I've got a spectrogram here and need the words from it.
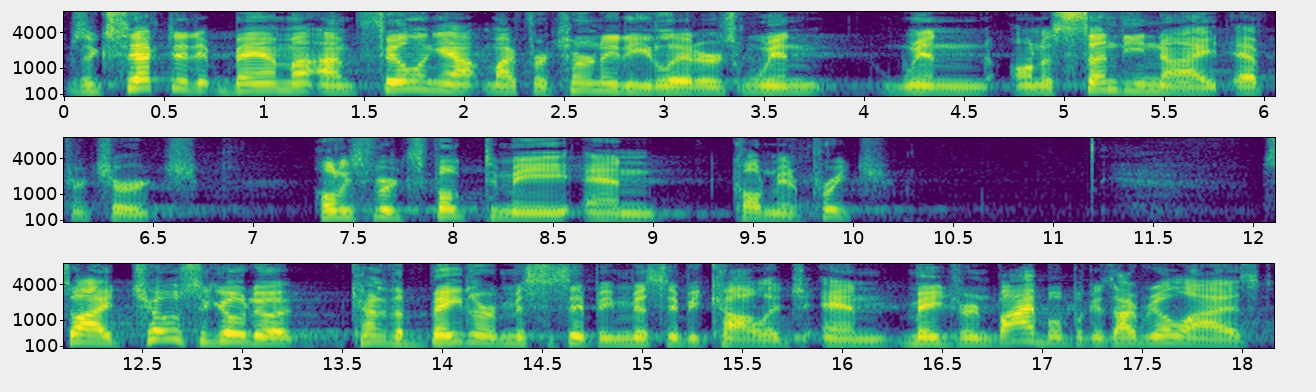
was accepted at Bama. I'm filling out my fraternity letters when, when on a Sunday night after church, Holy Spirit spoke to me and called me to preach. So I chose to go to kind of the Baylor, Mississippi, Mississippi College and major in Bible because I realized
